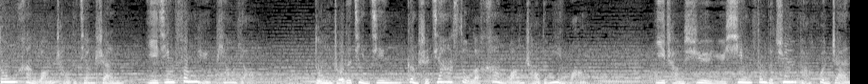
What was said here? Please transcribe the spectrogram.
东汉王朝的江山已经风雨飘摇，董卓的进京更是加速了汉王朝的灭亡。一场血雨腥风的军阀混战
